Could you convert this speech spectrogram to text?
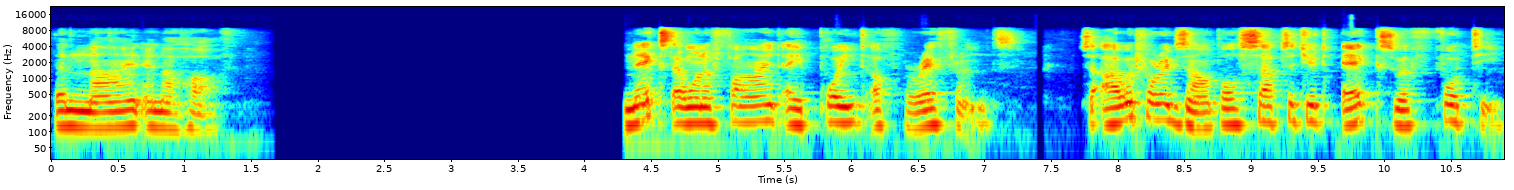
the 9.5. Next, I want to find a point of reference. So I would, for example, substitute x with 40.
